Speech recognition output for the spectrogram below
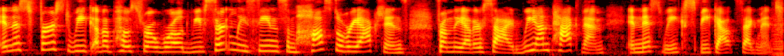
In this first week of a post Roe world, we've certainly seen some hostile reactions from the other side. We unpack them in this week's Speak Out segment.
